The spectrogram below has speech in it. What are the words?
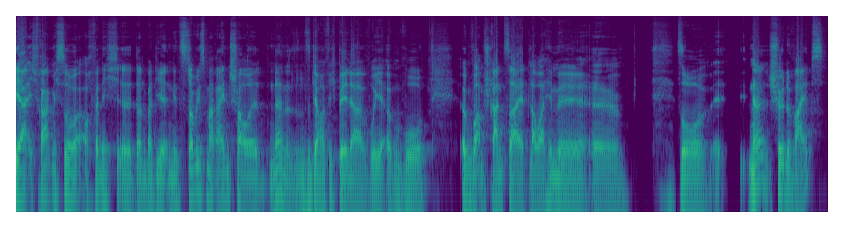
Ja, ich frage mich so, auch wenn ich äh, dann bei dir in den Stories mal reinschaue, ne, dann sind ja häufig Bilder, wo ihr irgendwo irgendwo am Strand seid, blauer Himmel, äh, so äh, ne, schöne Vibes.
